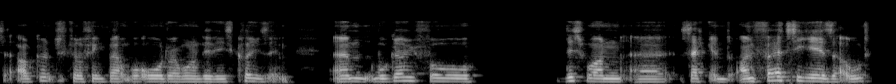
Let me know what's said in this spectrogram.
so I've got just got to think about what order I want to do these clues in. Um, we'll go for this one uh, second. I'm 30 years old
